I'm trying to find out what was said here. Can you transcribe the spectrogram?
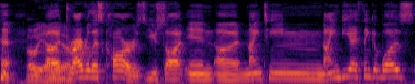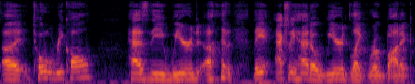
Oh, yeah, uh, yeah. driverless cars. You saw it in uh, 1990, I think it was. Uh, Total Recall has the weird. Uh, they actually had a weird like robotic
